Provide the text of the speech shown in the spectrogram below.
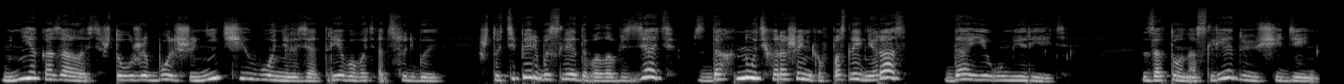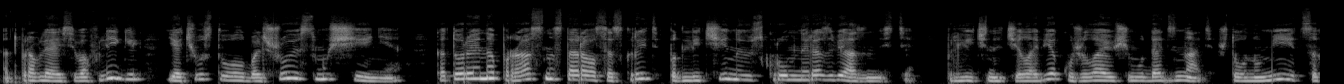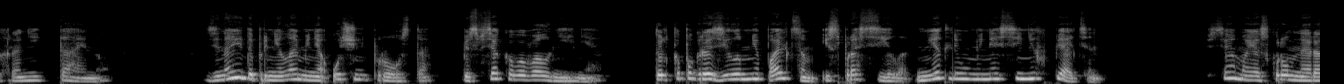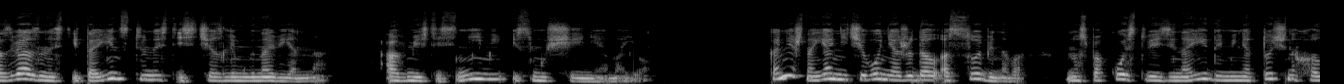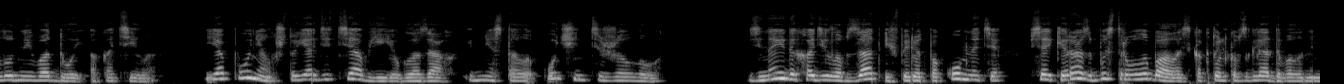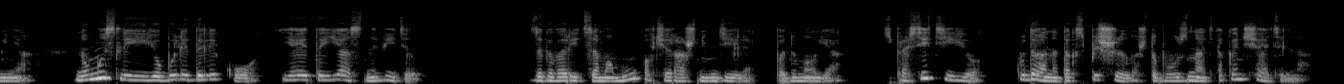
Мне казалось, что уже больше ничего нельзя требовать от судьбы, что теперь бы следовало взять, вздохнуть хорошенько в последний раз, да и умереть. Зато на следующий день, отправляясь во флигель, я чувствовал большое смущение, которое напрасно старался скрыть под личиною скромной развязанности, приличный человеку, желающему дать знать, что он умеет сохранить тайну. Зинаида приняла меня очень просто, без всякого волнения. Только погрозила мне пальцем и спросила, нет ли у меня синих пятен. Вся моя скромная развязанность и таинственность исчезли мгновенно, а вместе с ними и смущение мое. Конечно, я ничего не ожидал особенного, но спокойствие Зинаиды меня точно холодной водой окатило. Я понял, что я дитя в ее глазах, и мне стало очень тяжело. Зинаида ходила взад и вперед по комнате, всякий раз быстро улыбалась, как только взглядывала на меня. Но мысли ее были далеко, я это ясно видел. Заговорить самому о вчерашнем деле, подумал я. Спросить ее, куда она так спешила, чтобы узнать окончательно.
